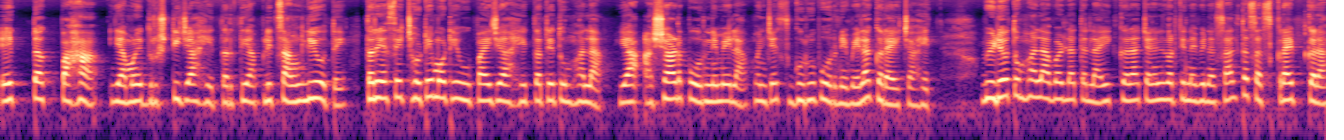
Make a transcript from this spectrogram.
एक टक पहा. यामुळे दृष्टी जी आहे तर ती आपली चांगली होते. तर असे छोटे मोठे उपाय जे आहेत तर ते तुम्हाला या आषाढ पौर्णिमेला म्हणजेच गुरुपौर्णिमेला करायचे आहेत. व्हिडिओ तुम्हाला आवडला तर लाईक करा चॅनलवरती नवीन असाल तर सबस्क्राईब करा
